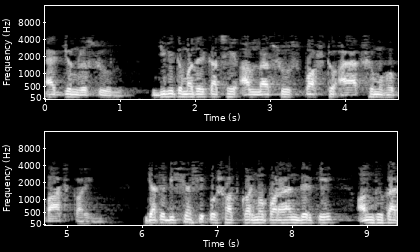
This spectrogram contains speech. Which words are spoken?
একজন রসুল, যিনি তোমাদের কাছে আল্লাহর সুস্পষ্ট আয়াতসমূহ পাঠ করেন, যাতে বিশ্বাসী ও সৎকর্মপরায়ণদেরকে অন্ধকার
